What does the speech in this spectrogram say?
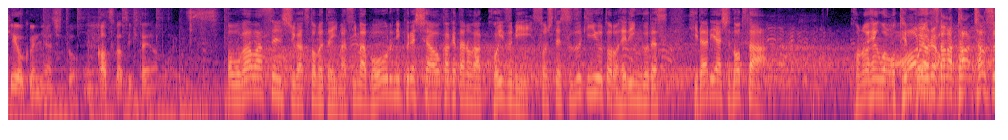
圭吾君にはちょっとガツガツいきたいなと思います。小川選手が務めています。今ボールにプレッシャーをかけたのが小泉。そして鈴木優斗のヘディングです。左足の津田この辺はおテンポよくつながった。チャンス。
